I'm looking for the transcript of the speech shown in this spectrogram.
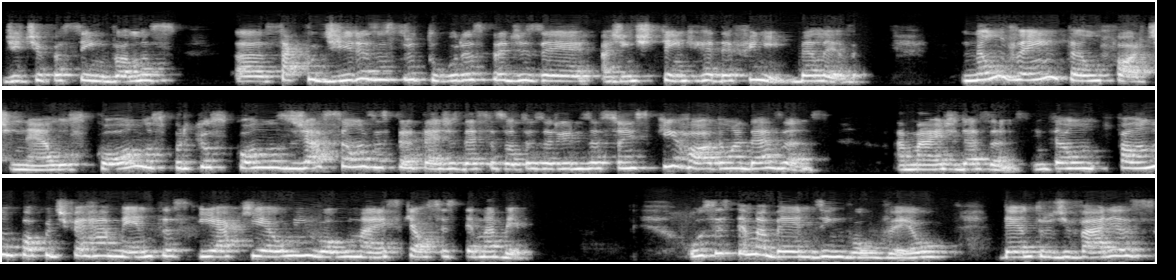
de tipo assim, vamos uh, sacudir as estruturas para dizer a gente tem que redefinir, beleza. não vem tão forte nela os comos, porque os comos já são as estratégias dessas outras organizações que rodam há 10 anos, há mais de 10 anos. Então, falando um pouco de ferramentas, e aqui eu me envolvo mais, que é o Sistema B. O Sistema B desenvolveu dentro de várias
